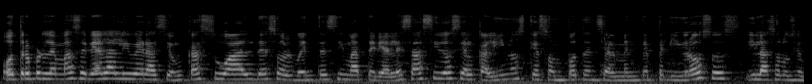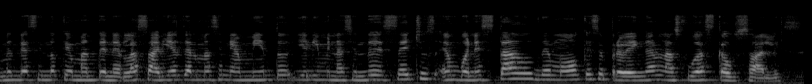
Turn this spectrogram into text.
Otro problema sería la liberación casual de solventes y materiales ácidos y alcalinos que son potencialmente peligrosos y la solución vendría siendo que mantener las áreas de almacenamiento y eliminación de desechos en buen estado de modo que se prevengan las fugas causales.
